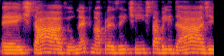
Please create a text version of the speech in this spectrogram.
é, estável, né, que não apresente instabilidade,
